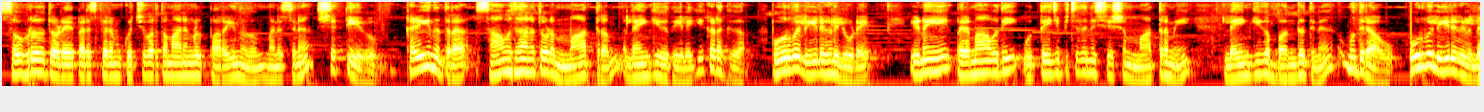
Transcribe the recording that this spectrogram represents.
സൗഹൃദത്തോടെ പരസ്പരം കൊച്ചുവർത്തമാനങ്ങൾ പറയുന്നതും മനസ്സിന് ശക്തിയേകും. കഴിയുന്നത്ര സാവധാനത്തോടെ മാത്രം ലൈംഗികതയിലേക്ക് കടക്കുക. പൂർവലീലകളിലൂടെ ഇണയെ പരമാവധി ഉത്തേജിപ്പിച്ചതിന് ശേഷം മാത്രമേ ലൈംഗിക ബന്ധത്തിന് മുതിരാവൂ. പൂർവലീലകളിൽ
